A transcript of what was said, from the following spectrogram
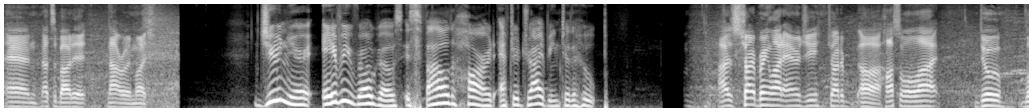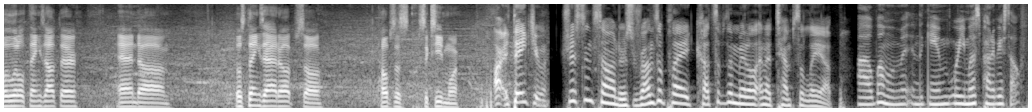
and that's about it. Not really much. Junior Avery Rogos is fouled hard after driving to the hoop. I just try to bring a lot of energy, try to uh, hustle a lot, do the little things out there, and um, those things add up, so helps us succeed more. All right, thank you. Tristan Saunders runs a play, cuts up the middle, and attempts a layup. Uh, one moment in the game were you most proud of yourself?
